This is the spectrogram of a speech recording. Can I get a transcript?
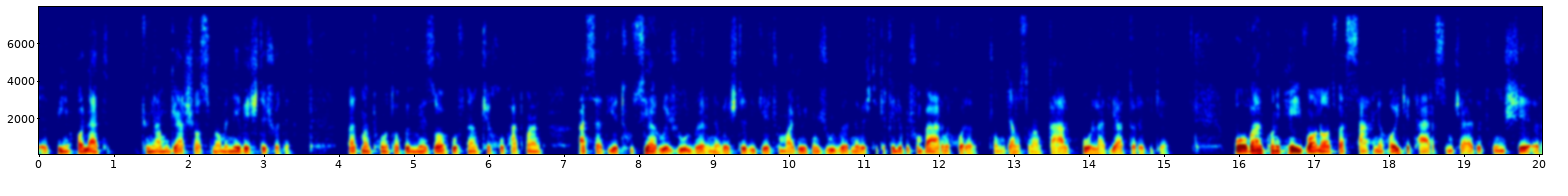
به این حالت توی همون گرشاسنامه نوشته شده. بعد من تو اتاق به مزاح گفتم که خب حتما اسدی توسی از روی ژول ورن نوشته دیگه. چون ما اگه بگیم ژول ورن نوشته که خیلی بهشون بر می‌خوره چون میگن مثلا قلب اولویت داره دیگه. باور کنید حیوانات و صحنه هایی که ترسیم کرده تو اون شعر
